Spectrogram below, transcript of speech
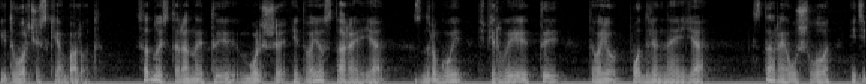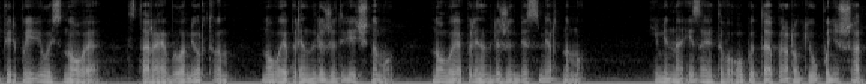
и творческий оборот. С одной стороны, ты больше не твое старое «я», с другой, впервые ты твое подлинное «я». Старое ушло, и теперь появилось новое. Старое было мертвым, новое принадлежит вечному, новое принадлежит бессмертному. Именно из-за этого опыта пророки Упанишад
